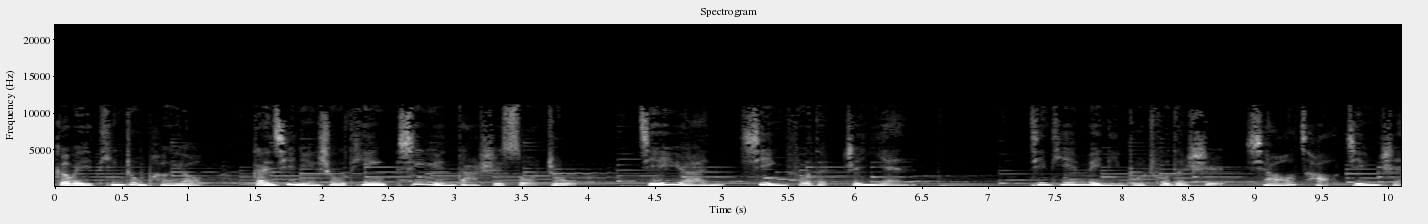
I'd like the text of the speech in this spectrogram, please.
各位听众朋友，感谢您收听星云大师所著《结缘幸福的真言》。今天为您播出的是《小草精神》，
